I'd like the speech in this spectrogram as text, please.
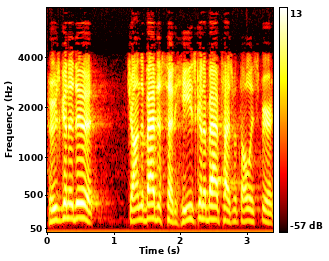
Who's going to do it? John the Baptist said he's going to baptize with the Holy Spirit.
